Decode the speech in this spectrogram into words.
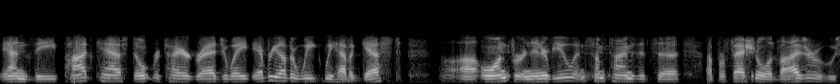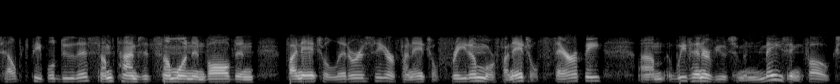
and the podcast "Don't Retire Graduate." Every other week, we have a guest uh, on for an interview, and sometimes it's a, a professional advisor who's helped people do this. Sometimes it's someone involved in financial literacy or financial freedom or financial therapy. Um, we've interviewed some amazing folks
